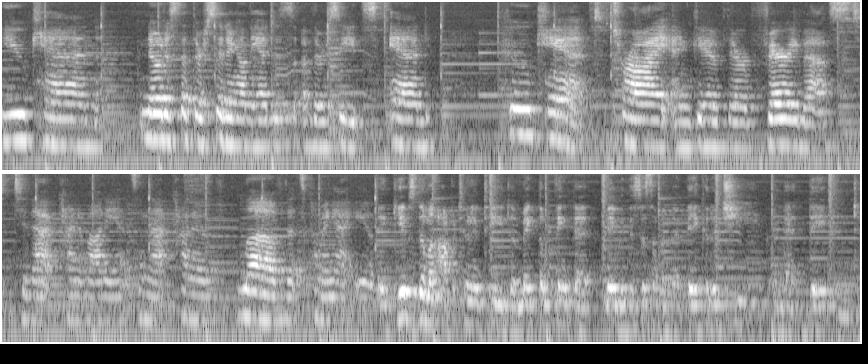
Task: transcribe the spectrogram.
you can notice that they're sitting on the edges of their seats and who can't try and give their very best to that kind of audience and that kind of love that's coming at you. It gives them an opportunity to make them think that maybe this is something that they could achieve and that they can do.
